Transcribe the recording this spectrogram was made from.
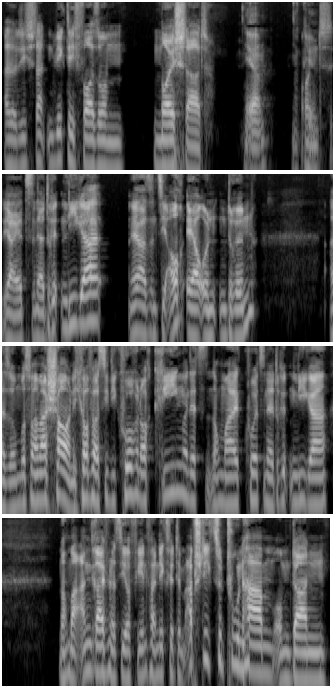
Also die standen wirklich vor so einem Neustart. Ja. Okay. Und ja, jetzt in der dritten Liga, ja, sind sie auch eher unten drin. Also muss man mal schauen. Ich hoffe, dass sie die Kurve noch kriegen und jetzt noch mal kurz in der dritten Liga nochmal angreifen, dass sie auf jeden Fall nichts mit dem Abstieg zu tun haben, um dann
